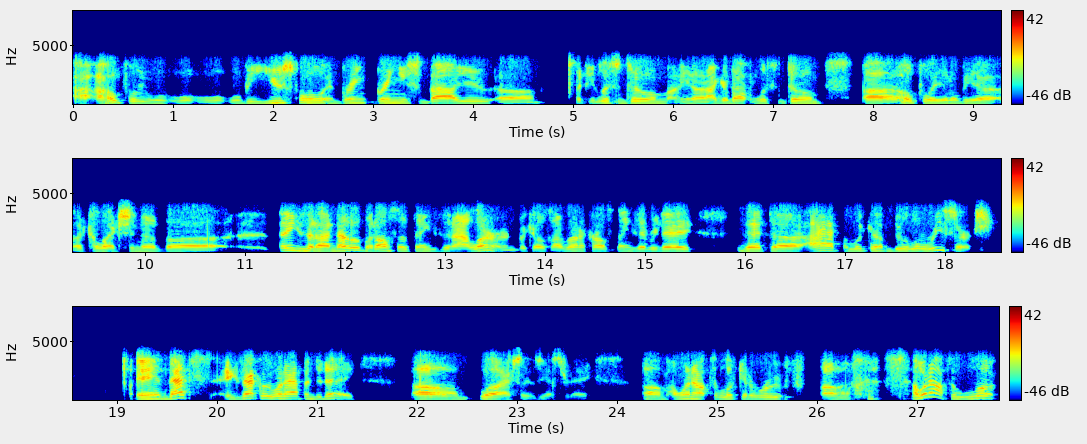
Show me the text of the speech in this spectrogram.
I, hopefully will, will, will, be useful and bring bring you some value. Um, if you listen to them, you know, and I go back and listen to them, uh, hopefully it'll be a, a collection of uh, things that I know, but also things that I learn because I run across things every day that uh, I have to look up and do a little research. And that's exactly what happened today. Um, well, actually, it was yesterday. Um, I went out to look at a roof. Uh, I went out to look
